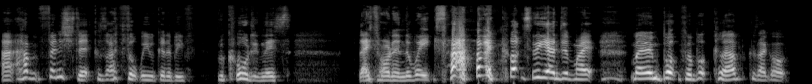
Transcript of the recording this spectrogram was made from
Uh, I haven't finished it because I thought we were going to be recording this later on in the week. So I haven't got to the end of my, my own book for book club because I got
